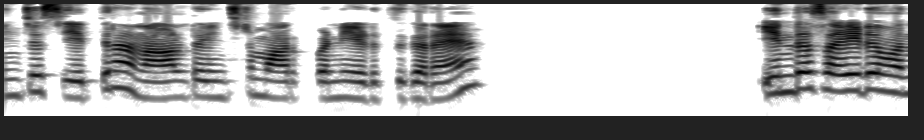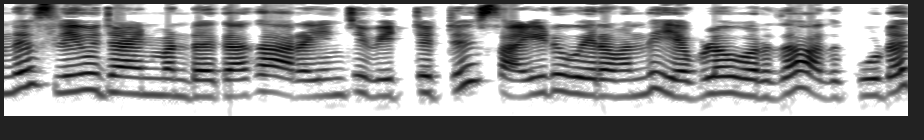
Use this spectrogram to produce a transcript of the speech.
இன்ச் சேர்த்து நான் நாலரை இன்ச்சு மார்க் பண்ணி எடுத்துக்கிறேன். இந்த சைடு வந்து ஸ்லீவ் ஜாயின் பண்ணுறதுக்காக அரை இன்ச் விட்டுட்டு சைடு உயரம் வந்து எவ்வளோ வருதோ அது கூட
